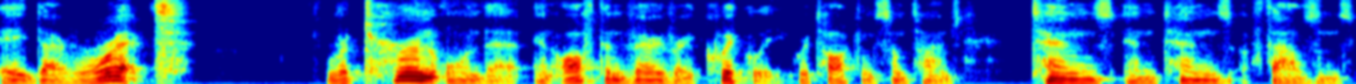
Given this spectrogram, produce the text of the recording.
a direct return on that, and often very, very quickly. We're talking sometimes tens and tens of thousands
